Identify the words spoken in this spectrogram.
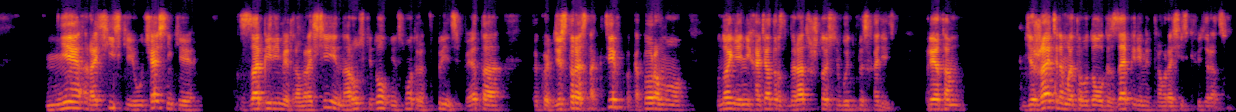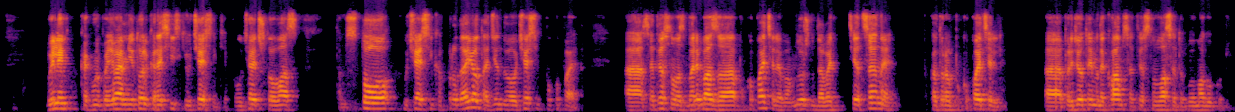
не российские участники за периметром России на русский долг не смотрят в принципе. Это такой дистресс-актив, по которому многие не хотят разбираться, что с ним будет происходить. При этом держателем этого долга за периметром Российской Федерации были, как мы понимаем, не только российские участники. Получается, что у вас там 100 участников продает, один-два участника покупает. А, соответственно, у вас борьба за покупателя, вам нужно давать те цены, по которым покупатель Э, придет именно к вам, соответственно, у вас эту бумагу купит.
